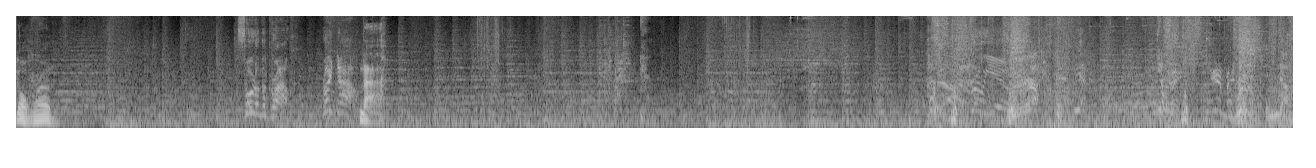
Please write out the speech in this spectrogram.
Gonna run? Sword on the ground! Right now! Nah. Enough.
